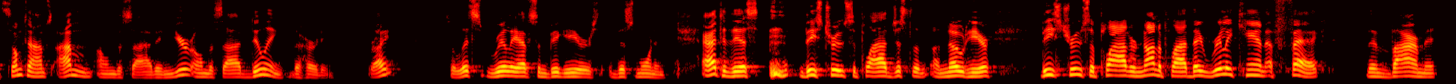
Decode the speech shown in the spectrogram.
sometimes I'm on the side and you're on the side doing the hurting, right? So let's really have some big ears this morning. Add to this, these truths applied, just a, a, note here, these truths applied or not applied, they really can affect the environment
